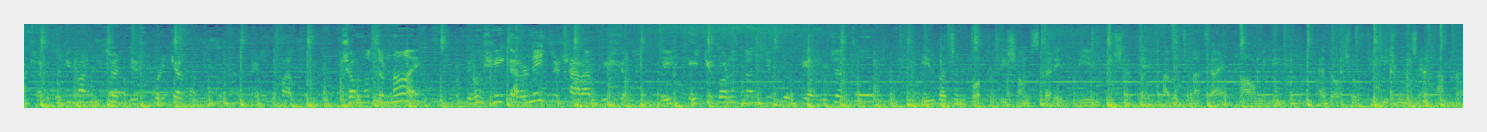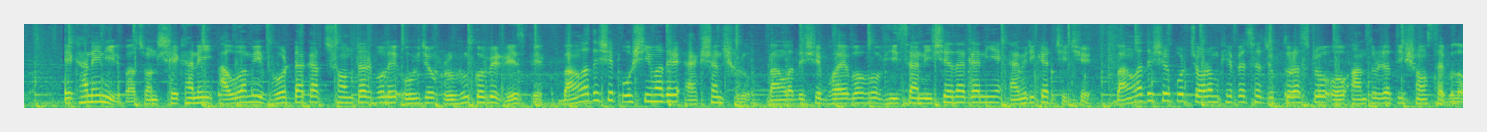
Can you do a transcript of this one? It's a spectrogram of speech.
আঠারো কোটি মানুষের দেশ পরিচালনা করতে সম্মত নয়। এবং সেই কারণেই তো সারা বিশ্ব এই এই যে গণতান্ত্রিক প্রক্রিয়া এটা তো নির্বাচন পদ্ধতি সংস্কারে বিএনপির সাথে আলোচনা চায় আওয়ামী লীগ। হ্যাঁ দর্শক ঠিকই শুনছেন আপনারা। এখানেই নির্বাচন সেখানেই আওয়ামী ভোট ডাকাত সন্ত্রাস বলে অভিযোগ রুহুল কবির রেজবেক বাংলাদেশে পশ্চিমাদের অ্যাকশন শুরু। বাংলাদেশে ভয়াবহ ভিসা নিষেধাজ্ঞা নিয়ে আমেরিকার চিঠি। বাংলাদেশের উপর চরম খেপেছে যুক্তরাষ্ট্র ও আন্তর্জাতিক সংস্থাগুলো।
